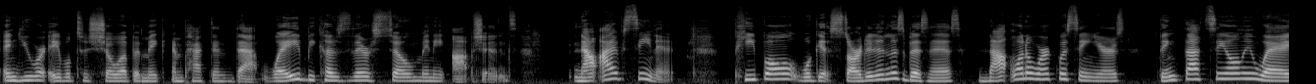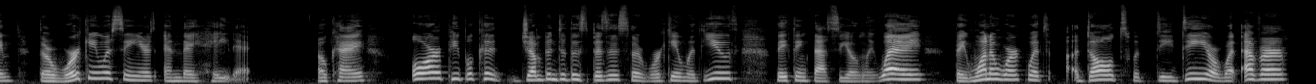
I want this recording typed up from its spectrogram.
And you are able to show up and make impact in that way because there's so many options. Now, I've seen it. People will get started in this business, not want to work with seniors, think that's the only way. They're working with seniors and they hate it. Okay. Or people could jump into this business, they're working with youth, they think that's the only way. They want to work with adults with DD or whatever.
